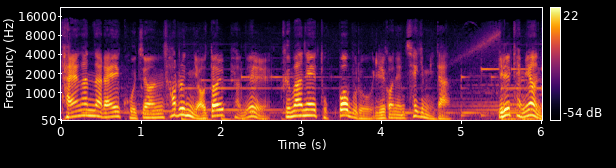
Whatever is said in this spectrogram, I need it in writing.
다양한 나라의 고전 38편을 그만의 독법으로 읽어낸 책입니다. 이를테면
